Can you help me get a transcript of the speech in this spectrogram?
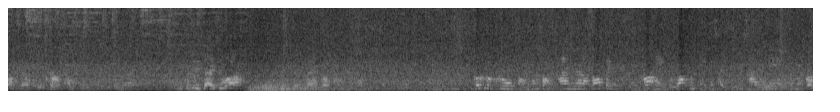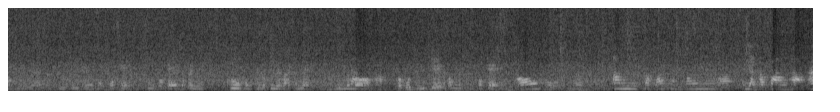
ฟังแล้วพ่อเอกก็เลยทำเพลงนี้เพลงให้ผมก็ดีใจที่ว่าเป็นเพลงแรกเราทำให้ทำก็คือครูของทั้งสองท่านเนี่ยแล้วก็เป็นพ่อเอกหรือว่าคุณเอกชัยศรีวิชัยนั่นเองใช่ไหมก็คะเพลงแรกก็คือเป็นเพลงของพ่อแก่ซึ่งพ่อแก่ก็เป็นครูของศิลปินหลายๆแขนงแล้วก็ถ้าพูดถึงลิเกก็ต้องนึกถึงพ่อแก่อ๋อโห อะมีแบบว่าแซมเปิลนี่นะคะอยากจะฟังค่ะอะ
